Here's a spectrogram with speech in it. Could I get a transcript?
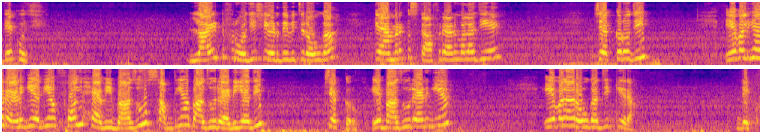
ਦੇਖੋ ਜੀ ਲਾਈਟ ਫਰੋਜੀ ਸ਼ੇਡ ਦੇ ਵਿੱਚ ਰਹੂਗਾ ਕੈਮਰਿਕ ਸਟਾਫ ਰਹਿਣ ਵਾਲਾ ਜੀ ਇਹ। ਚੈੱਕ ਕਰੋ ਜੀ ਇਹ ਵਾਲੀਆਂ ਰਹਿਣਗੀਆਂ ਇਹਦੀਆਂ ਫੁੱਲ ਹੈਵੀ ਬਾਜ਼ੂ, ਸਭ ਦੀਆਂ ਬਾਜ਼ੂ ਰੈਡੀ ਹੈ ਜੀ। ਚੈੱਕ ਕਰੋ, ਇਹ ਬਾਜ਼ੂ ਰਹਿਣਗੀਆਂ। ਇਹ ਵਾਲਾ ਰਹੂਗਾ ਜੀ ਘੇਰਾ। ਦੇਖੋ।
